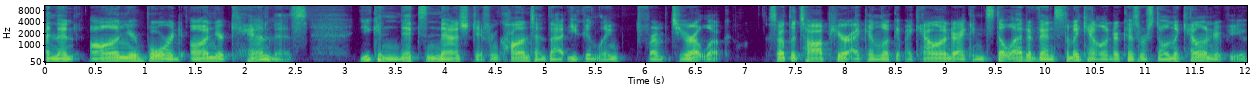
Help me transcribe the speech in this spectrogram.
And then on your board, on your canvas, you can mix and match different content that you can link from to your Outlook. So at the top here, I can look at my calendar. I can still add events to my calendar because we're still in the calendar view.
